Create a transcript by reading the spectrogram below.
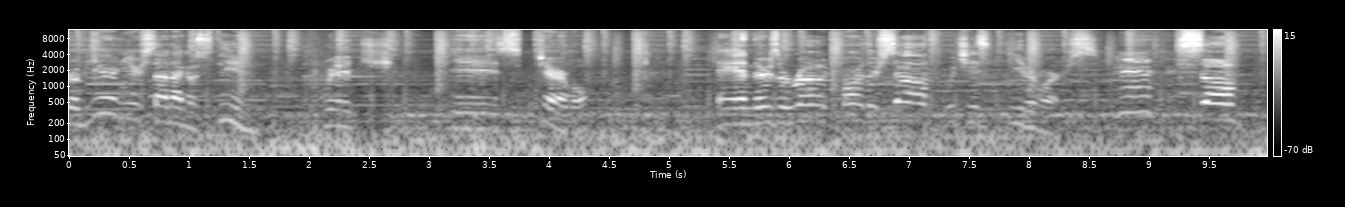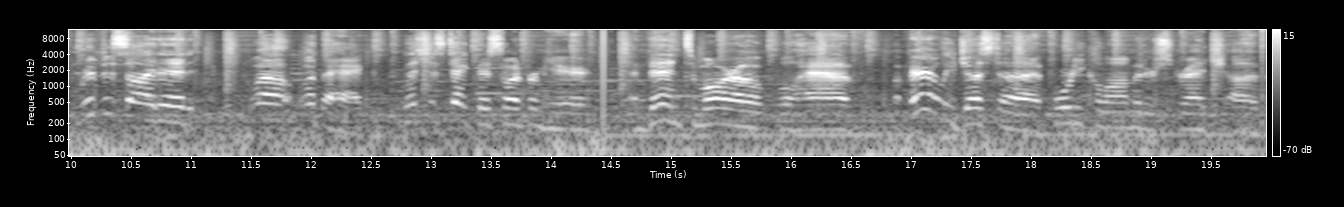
from here near San Agustin, which is terrible. And there's a road farther south, which is even worse. so we've decided, well, what the heck? Let's just take this one from here. And then tomorrow we'll have apparently just a 40 kilometer stretch of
